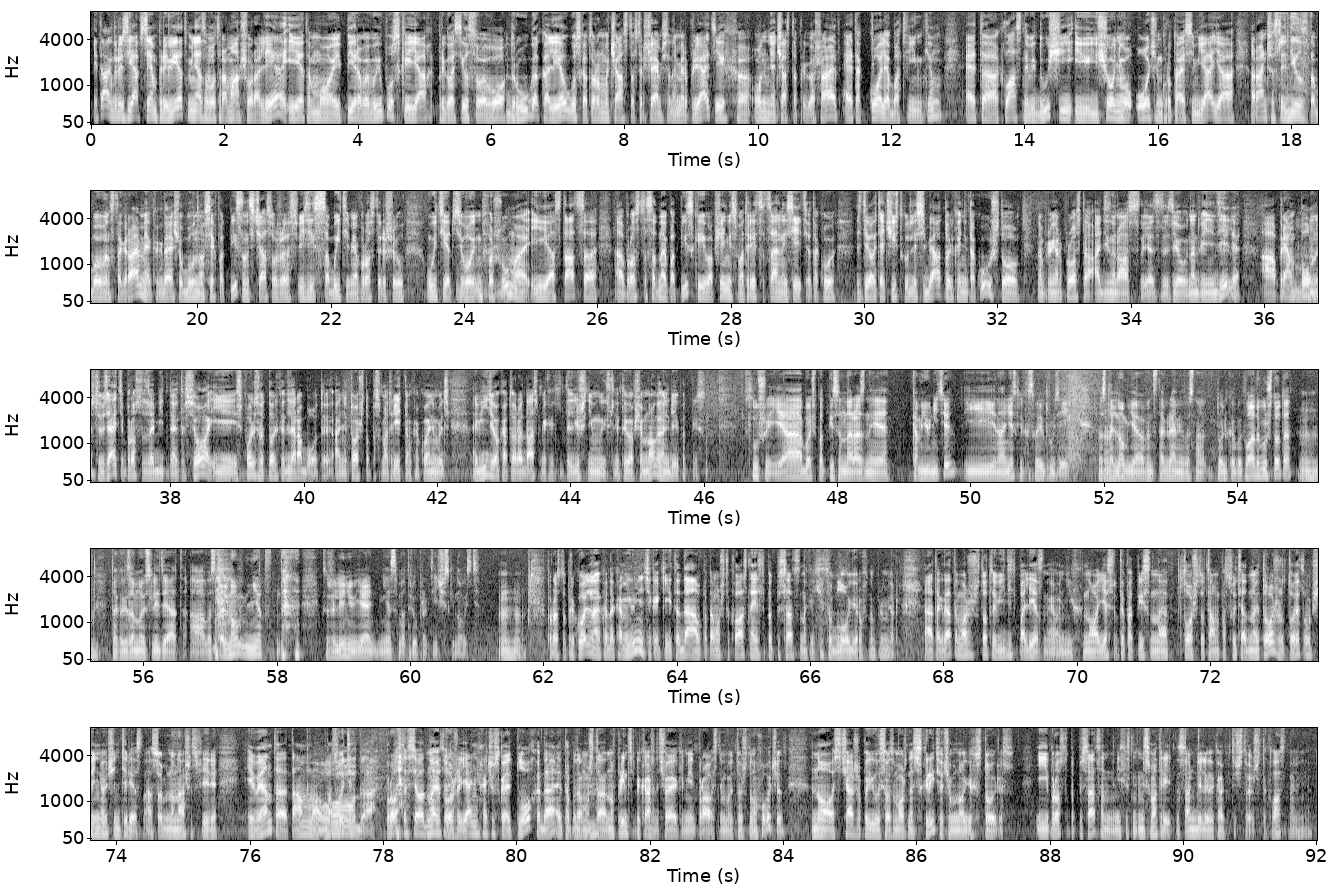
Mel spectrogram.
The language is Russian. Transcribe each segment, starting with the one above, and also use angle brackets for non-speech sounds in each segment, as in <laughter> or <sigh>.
Итак, друзья, всем привет! Меня зовут Роман Шурале, и это мой первый выпуск, и я пригласил своего друга, коллегу, с которым мы часто встречаемся на мероприятиях, он меня часто приглашает. Это Коля Ботвинкин, это классный ведущий, и еще у него очень крутая семья. Я раньше следил за тобой в Инстаграме, когда еще был на всех подписан, сейчас уже в связи с событиями я просто решил уйти от всего инфошума и остаться а, просто с одной подпиской и вообще не смотреть социальные сети. Такую сделать очистку для себя, только не такую, что, например, просто один раз я это сделаю на две недели, а прям полностью взять и просто забить на это все и использовать только для работы, а не то, что посмотреть там какое-нибудь видео, которое даст мне какие-то лишние мысли. Ты вообще много на людей подписан? Слушай, я больше подписан на разные комьюнити и на несколько своих друзей. В остальном mm-hmm. я в Инстаграме в основном только выкладываю что-то, mm-hmm. так как за мной следят, а в остальном нет. <laughs> К сожалению, я не смотрю практически новости. Угу. Просто прикольно, когда комьюнити какие-то, да, потому что классно, если подписаться на каких-то блогеров, например, а тогда ты можешь что-то видеть полезное у них. Но если ты подписан на то, что там по сути одно и то же, то это вообще не очень интересно, особенно в нашей сфере ивента, там О, по сути да. просто все одно и то же. Я не хочу сказать плохо, да, это потому mm-hmm. что, ну, в принципе, каждый человек имеет право снимать то, что он хочет, но сейчас же появилась возможность скрыть очень многих сторис и просто подписаться на них и не смотреть. На самом деле, как ты считаешь, это классно или нет?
